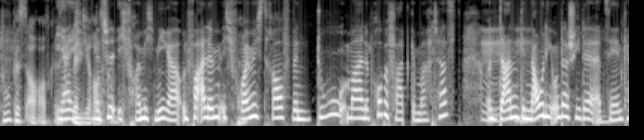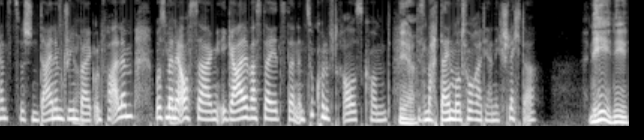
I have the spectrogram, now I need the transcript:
Du bist auch aufgeregt, ja wenn ich, die rauskommen. natürlich, ich freue mich mega. Und vor allem, ich freue mich drauf, wenn du mal eine Probefahrt gemacht hast Mhm. und dann genau die Unterschiede erzählen kannst zwischen deinem Dreambike. Und vor allem muss man ja. auch sagen, egal was da jetzt dann in Zukunft rauskommt, Ja. das macht dein Motorrad ja nicht schlechter. Nee, nee.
